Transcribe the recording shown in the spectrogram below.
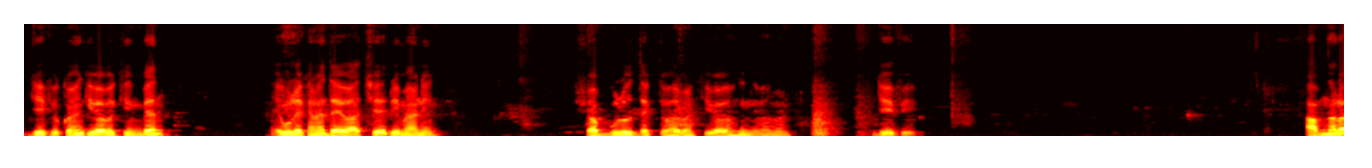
GP coin কীভাবে কিনবেন? এগুলো এখানে দেওয়া আছে রিমাইনিং সবগুলো দেখতে পারবেন কীভাবে কিনতে পারবেন জিপি আপনারা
